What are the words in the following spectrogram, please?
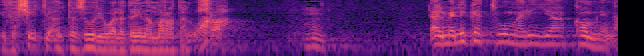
إذا شئت أن تزوري ولدينا مرة أخرى. الملكة ماريا كومنينا.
